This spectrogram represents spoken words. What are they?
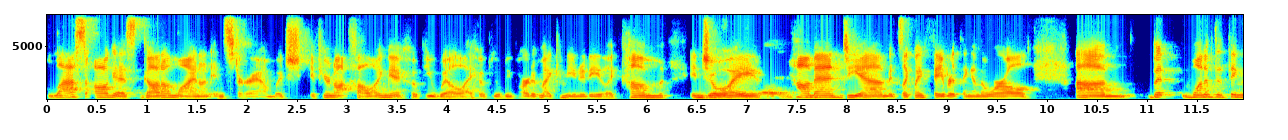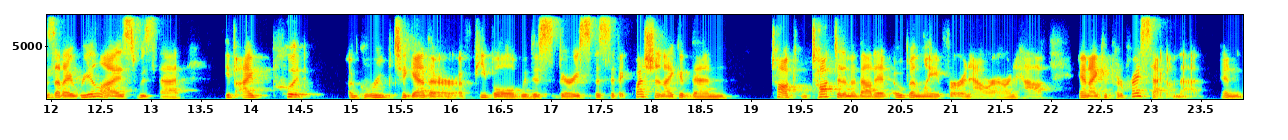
last August got online on Instagram, which if you're not following me, I hope you will. I hope you'll be part of my community. Like come, enjoy, comment, DM. It's like my favorite thing in the world. Um, but one of the things that I realized was that if I put a group together of people with this very specific question, I could then talk talk to them about it openly for an hour, hour and a half, and I could put a price tag on that. And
